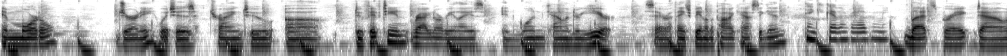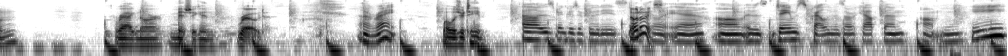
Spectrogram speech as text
immortal journey, which is trying to uh, do 15 Ragnar relays in one calendar year. Sarah, thanks for being on the podcast again. Thank you, Kevin, for having me. Let's break down Ragnar Michigan Road. All right. What was your team? Uh, it was Drinkers and Foodies. Oh, nice. Uh, yeah. Um, it was James Crowley was our captain. Um, he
